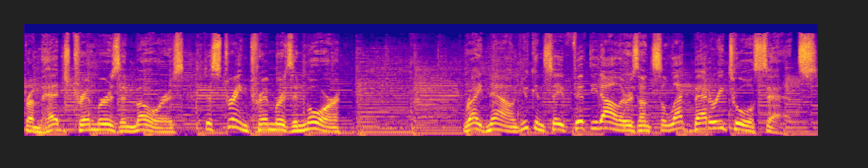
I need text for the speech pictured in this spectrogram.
From hedge trimmers and mowers to string trimmers and more, right now you can save $50 on select battery tool sets.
